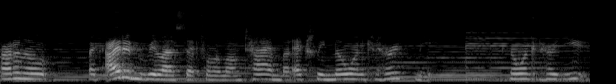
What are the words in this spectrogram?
I don't know, like I didn't realize that for a long time, but actually no one can hurt me. No one can hurt you.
